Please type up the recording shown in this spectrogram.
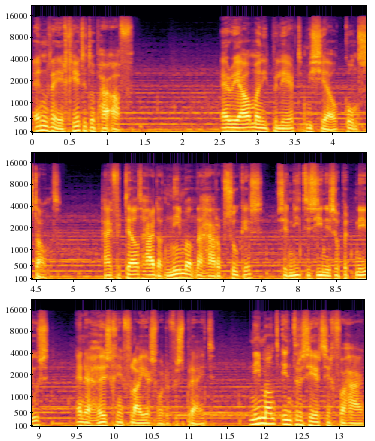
en reageert het op haar af. Ariel manipuleert Michelle constant. Hij vertelt haar dat niemand naar haar op zoek is, ze niet te zien is op het nieuws en er heus geen flyers worden verspreid. Niemand interesseert zich voor haar,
